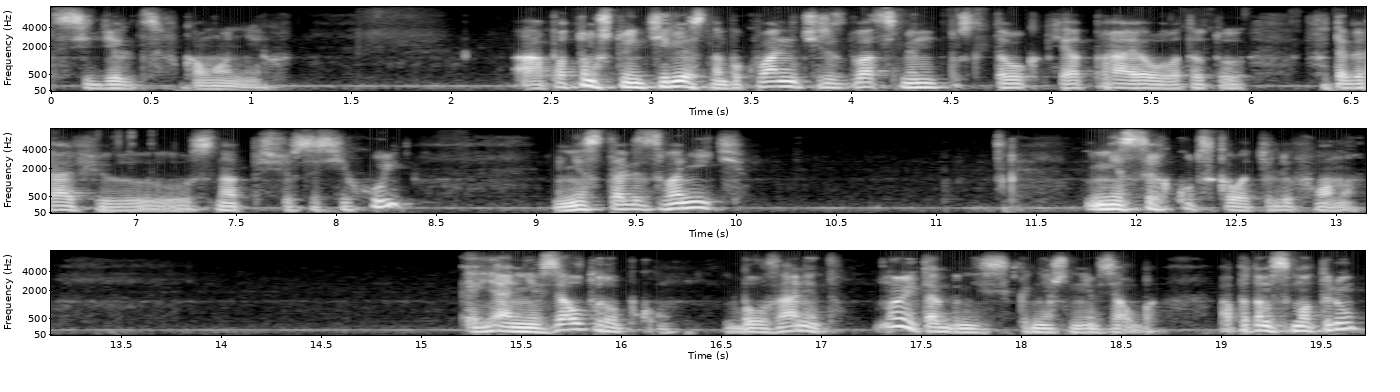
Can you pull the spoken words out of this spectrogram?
сидельцы в колониях. А потом, что интересно, буквально через 20 минут после того, как я отправил вот эту фотографию с надписью «Соси хуй», мне стали звонить. Не с иркутского телефона. Я не взял трубку, был занят. Ну и так бы, конечно, не взял бы. А потом смотрю,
